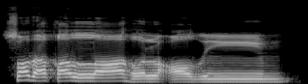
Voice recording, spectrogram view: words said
صدق الله العظيم.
